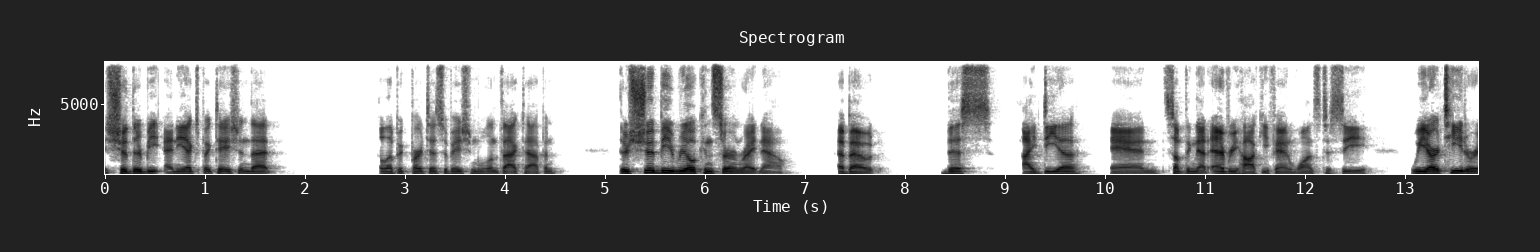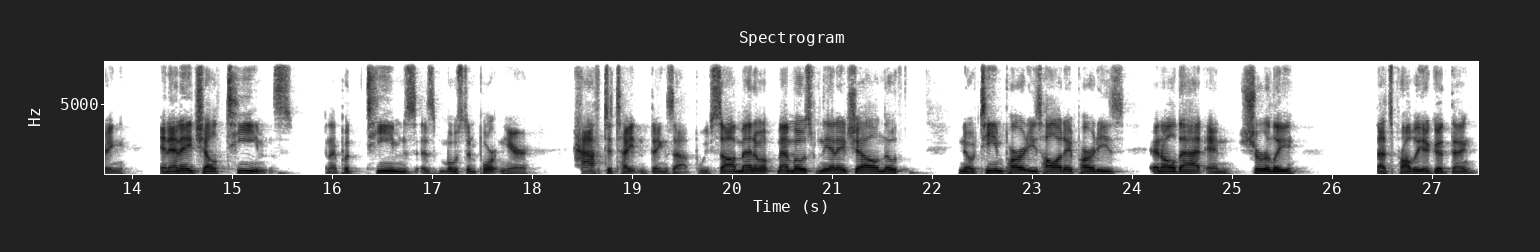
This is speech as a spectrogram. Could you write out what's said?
should there be any expectation that Olympic participation will in fact happen? There should be real concern right now about this idea and something that every hockey fan wants to see. We are teetering, and NHL teams, and I put teams as most important here, have to tighten things up. We've saw memos from the NHL, no, you know, team parties, holiday parties, and all that, and surely that's probably a good thing.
